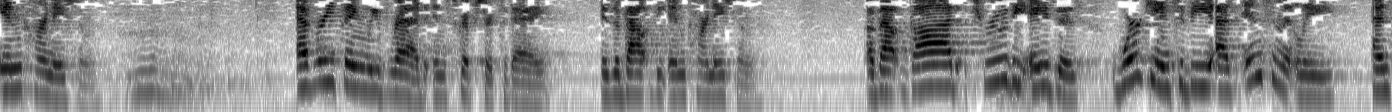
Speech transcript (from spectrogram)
incarnation. Everything we've read in Scripture today is about the incarnation, about God through the ages working to be as intimately and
